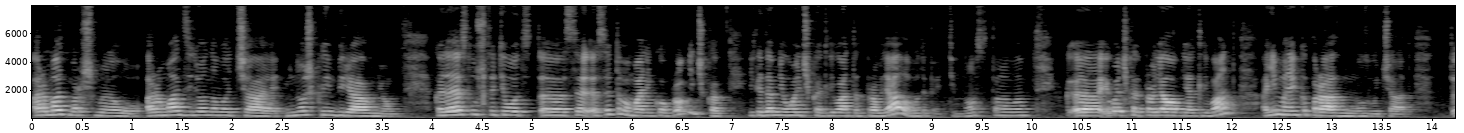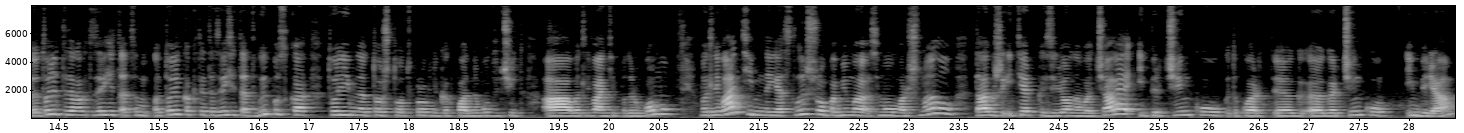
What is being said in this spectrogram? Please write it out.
аромат маршмеллоу, аромат зеленого чая, немножко имбиря в нем. Когда я слушаю эти вот э, с, с этого маленького пробничка, и когда мне Олечка от Левант отправляла, вот опять темно стало, э, и Олечка отправляла мне от Левант, они маленько по-разному звучат. То ли это как-то зависит от, то ли как-то это зависит от выпуска, то ли именно то, что вот в пробниках по одному звучит, а в Отливанте по-другому. В Отливанте именно я слышу, помимо самого маршмеллоу, также и терпко зеленого чая, и перчинку, такую э, э, горчинку имбиря.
